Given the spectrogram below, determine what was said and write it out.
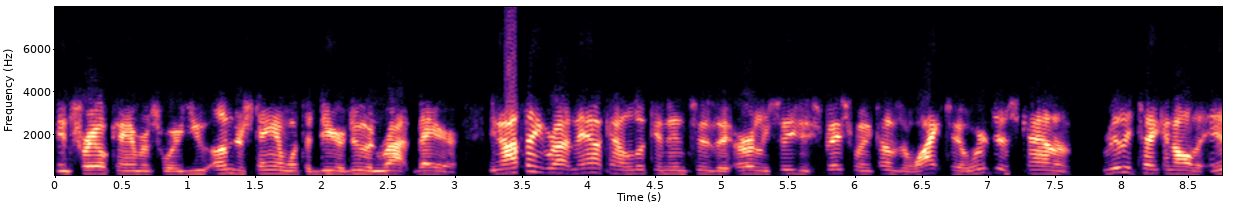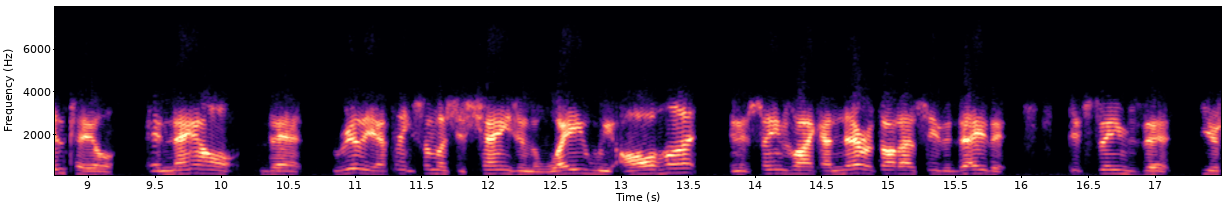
in trail cameras where you understand what the deer are doing right there. You know, I think right now, kind of looking into the early season, especially when it comes to whitetail, we're just kind of really taking all the intel. And now that really, I think so much has changed in the way we all hunt. And it seems like I never thought I'd see the day that it seems that you're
